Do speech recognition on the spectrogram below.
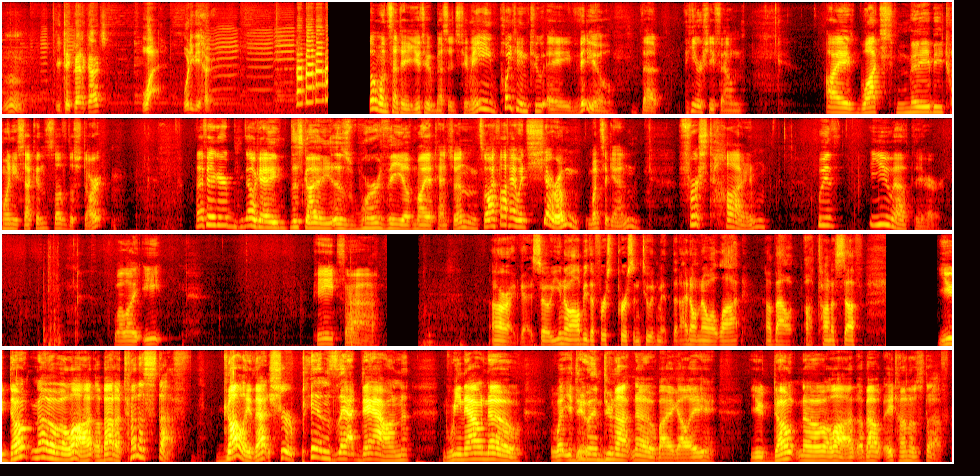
Hmm. You take credit cards? Why? What have you heard? Someone sent a YouTube message to me pointing to a video that he or she found. I watched maybe 20 seconds of the start. I figured, okay, this guy is worthy of my attention, so I thought I would share him once again. First time with you out there. While I eat pizza. All right, guys. So, you know, I'll be the first person to admit that I don't know a lot about a ton of stuff. You don't know a lot about a ton of stuff. Golly, that sure pins that down. We now know what you do and do not know, by golly. You don't know a lot about a ton of stuff.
